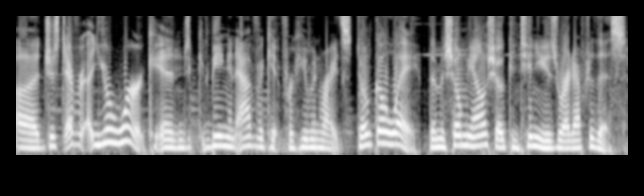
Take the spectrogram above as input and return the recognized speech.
uh, just every, your work and being an advocate for human rights. Don't go away. The Michelle Meow Show continues right after this.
